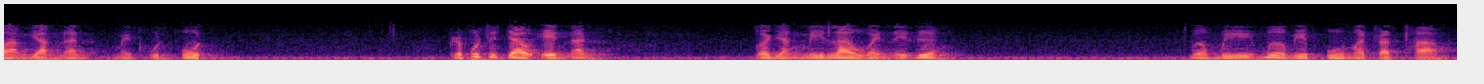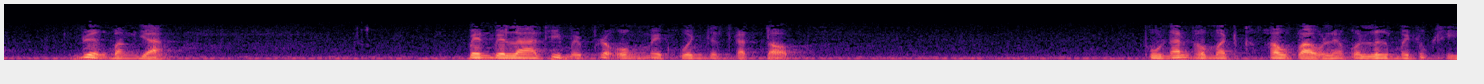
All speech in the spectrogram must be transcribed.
บางอย่างนั้นไม่ควรพูด พระพุทธเจ้าเองนั่น ก็ยังมีเล่าไว้ในเรื่อง เมื่อมีเมื่อมีภูมาตรัสถามเรื่องบางอย่าง เป็นเวลาที่พระองค์ไม่ควรจะตรัสตอบ ผู้นั้นพอมาเข้าเฝ้าแล้วก็ลืมไปทุกที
